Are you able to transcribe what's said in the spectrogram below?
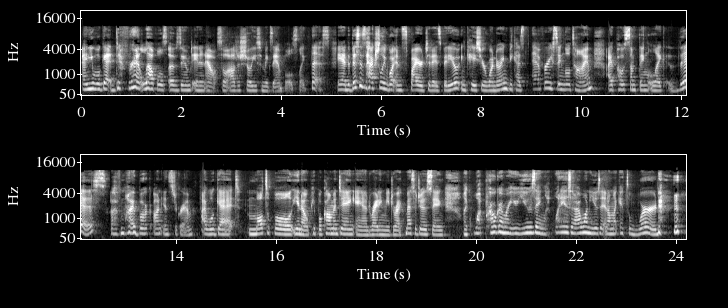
and you will get different levels of zoomed in and out. So I'll just show you some examples like this. And this is actually what inspired today's video in case you're wondering, because every single time I post something like this of my book on Instagram, I will get multiple, you know, people commenting and writing me direct messages saying like, what program are you using? Like, what is it? I want to use it. And I'm like, it's Word.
